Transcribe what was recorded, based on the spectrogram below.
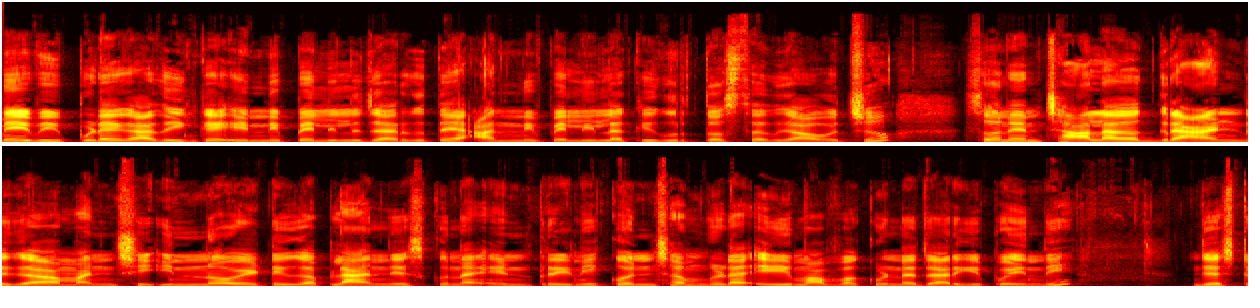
మేబీ ఇప్పుడే కాదు ఇంకా ఎన్ని పెళ్ళిళ్ళు జరిగితే అన్ని పెళ్ళిళ్ళకి గుర్తొస్తుంది కావచ్చు. సో నేను చాలా గ్రాండ్గా మంచి ఇన్నోవేటివ్గా ప్లాన్ చేసుకున్న ఎంట్రీని కొంచెం కూడా ఏం అవ్వకుండా జరిగిపోయింది. జస్ట్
